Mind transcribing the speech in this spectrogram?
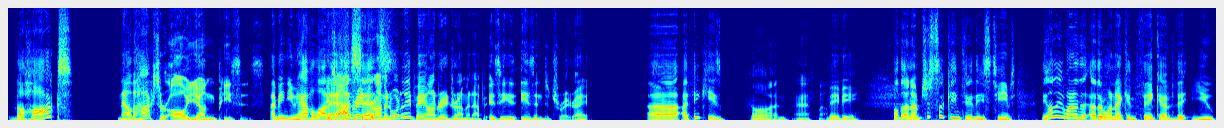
The Hawks? Now the Hawks are all young pieces. I mean, you have a lot of assets. Is of Andre assets. Drummond? What do they pay Andre Drummond up? Is he he's in Detroit, right? Uh, I think he's gone. Eh, well. Maybe. Hold on, I'm just looking through these teams. The only one the other one I can think of that you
